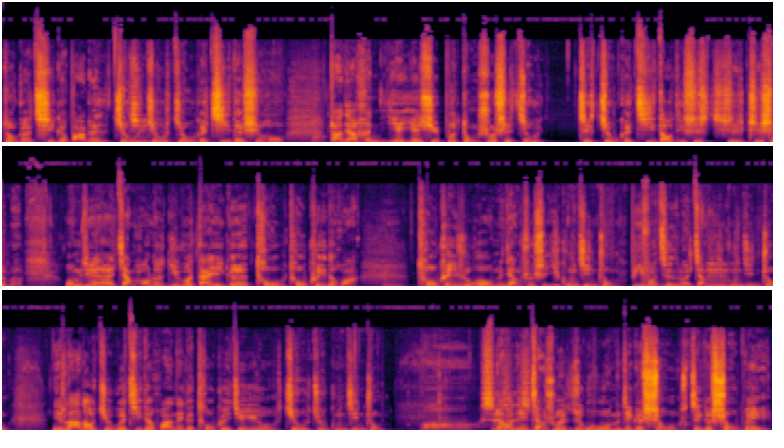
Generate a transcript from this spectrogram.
做个七个八个九九九个机的时候，大家很也也许不懂说是九。这九个鸡到底是指指什么？我们就来讲好了。如果戴一个头头盔的话，嗯，头盔如果我们讲说是一公斤重，比方就这么讲一公斤重，你拉到九个鸡的话，那个头盔就有九九公斤重哦。然后你讲说，如果我们这个手这个手背，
